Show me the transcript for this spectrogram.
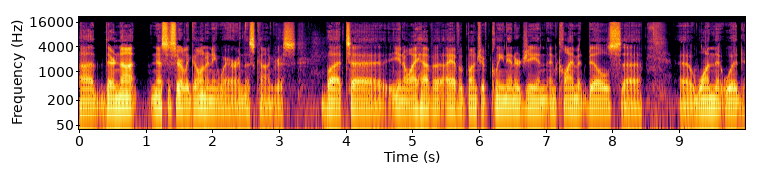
Uh, they're not necessarily going anywhere in this Congress. But uh, you know, I have a I have a bunch of clean energy and, and climate bills. Uh, uh, one that would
